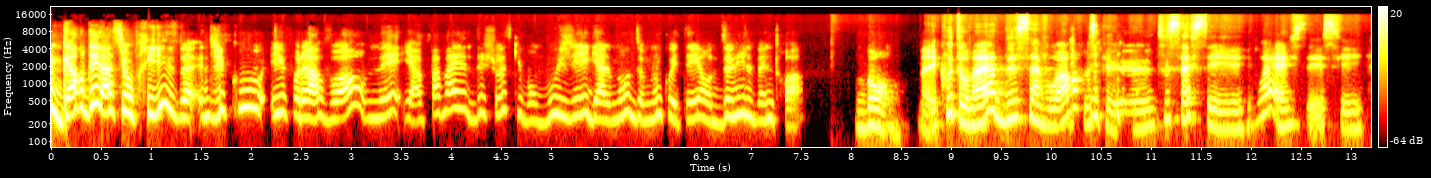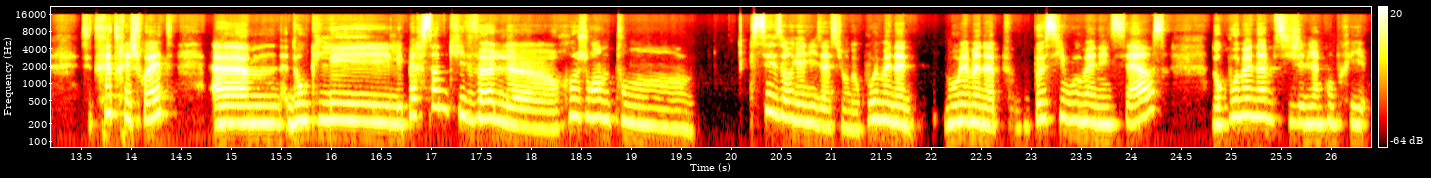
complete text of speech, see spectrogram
même garder la surprise. Du coup, il faudra voir, mais il y a pas mal de choses qui vont bouger également de mon côté en 2023. Bon, bah écoute, on a hâte de savoir parce que tout ça, c'est ouais, c'est très très chouette. Euh, donc les, les, personnes qui veulent euh, rejoindre ton ces organisations, donc Women Up, Women Up, Bossy Women in Sales. Donc Women Up, si j'ai bien compris,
